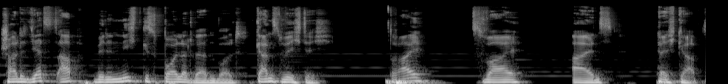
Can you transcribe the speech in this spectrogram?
schaltet jetzt ab, wenn ihr nicht gespoilert werden wollt. Ganz wichtig. 3, 2, 1, Pech gehabt.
